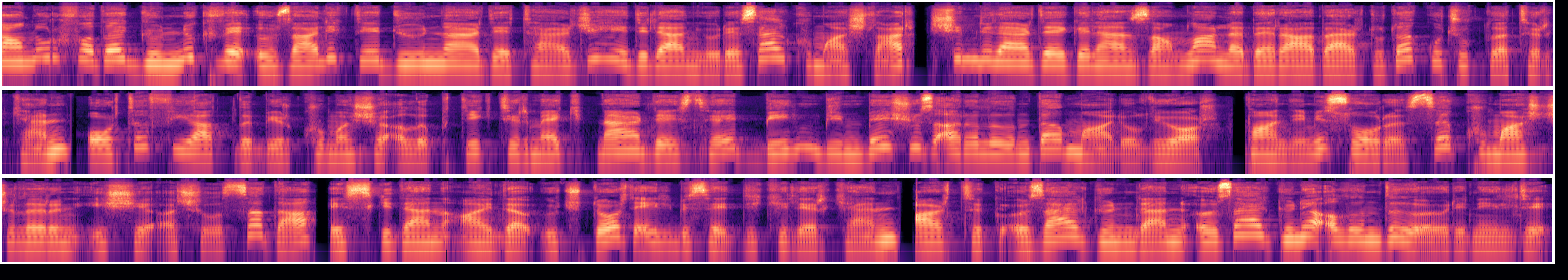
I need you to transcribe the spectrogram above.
Şanlıurfa'da günlük ve özellikle düğünlerde tercih edilen yöresel kumaşlar şimdilerde gelen zamlarla beraber dudak uçuklatırken orta fiyatlı bir kumaşı alıp diktirmek neredeyse 1000-1500 aralığında mal oluyor. Pandemi sonrası kumaşçıların işi açılsa da eskiden ayda 3-4 elbise dikilirken artık özel günden özel güne alındığı öğrenildi.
